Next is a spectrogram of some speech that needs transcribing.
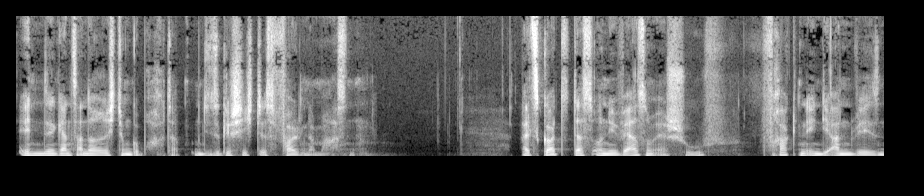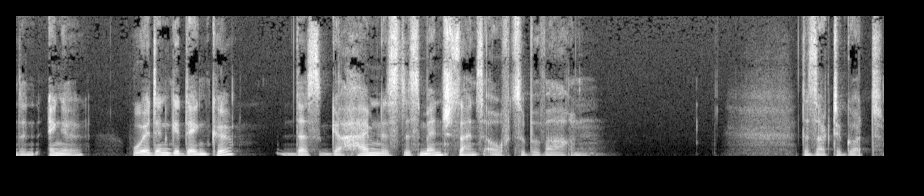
in eine ganz andere Richtung gebracht habe. Und diese Geschichte ist folgendermaßen. Als Gott das Universum erschuf, fragten ihn die anwesenden Engel, wo er denn gedenke, das Geheimnis des Menschseins aufzubewahren. Da sagte Gott,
